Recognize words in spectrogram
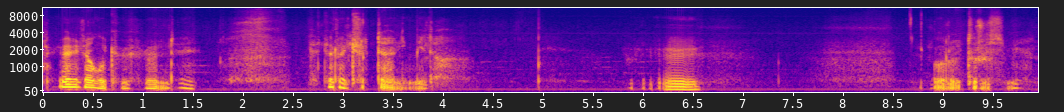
표절이라고 주시는데 표절은 절대 아닙니다. 음, 이거를 들으시면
